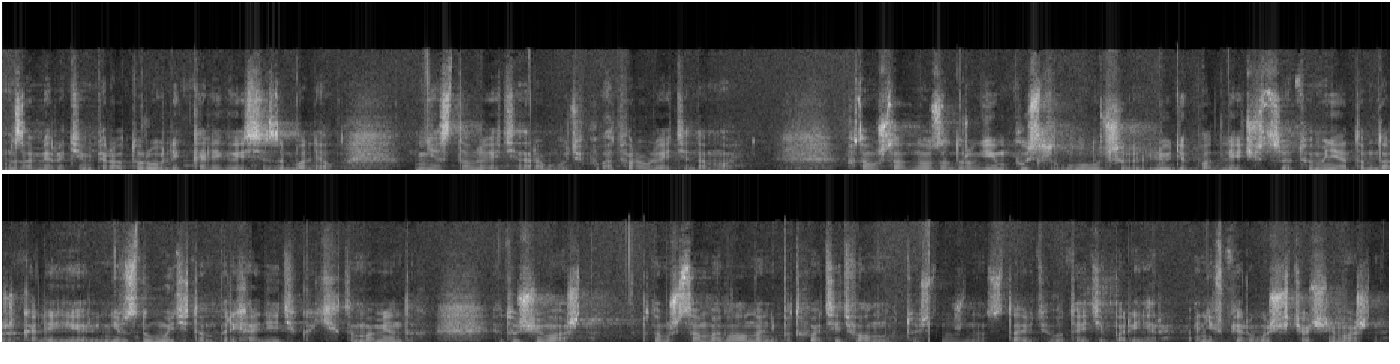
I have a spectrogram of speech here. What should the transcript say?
замера температуры или коллега, если заболел. Не оставляйте на работе, отправляйте домой. Потому что одно за другим, пусть лучше люди подлечатся. Это у меня там даже коллеги говорят, не вздумайте там приходить в каких-то моментах. Это очень важно. Потому что самое главное не подхватить волну. То есть нужно ставить вот эти барьеры. Они в первую очередь очень важны.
